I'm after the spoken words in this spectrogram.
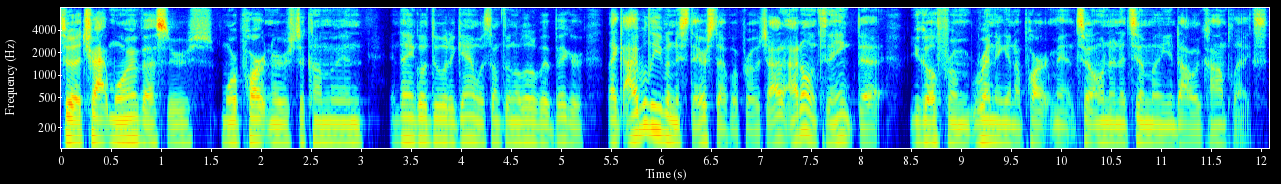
to attract more investors, more partners to come in and then go do it again with something a little bit bigger. Like I believe in the stair step approach. I, I don't think that you go from renting an apartment to owning a $10 million complex,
